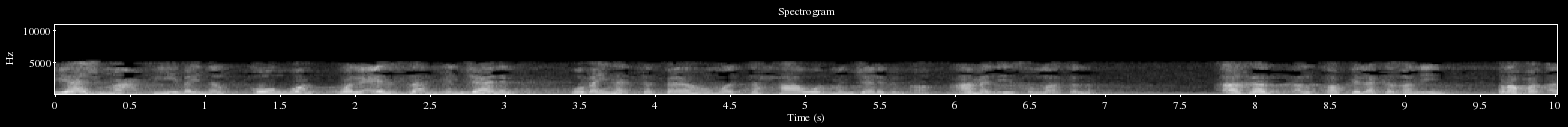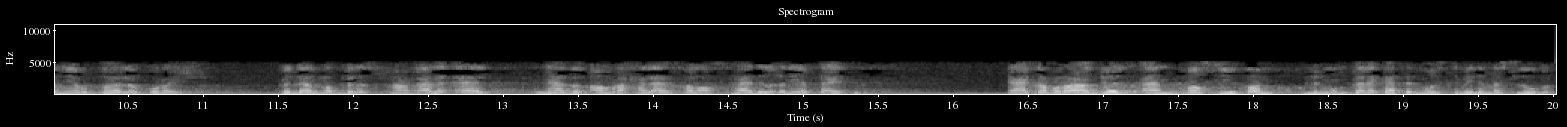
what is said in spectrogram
يجمع فيه بين القوة والعزة من جانب وبين التفاهم والتحاور من جانب آخر عمل إيه صلى الله عليه وسلم؟ أخذ القافلة كغنيم رفض أن يردها إلى قريش. فدام ربنا سبحانه وتعالى قال إن هذا الأمر حلال خلاص هذه الغنيمة بتاعتنا. اعتبرها جزءا بسيطا من ممتلكات المسلمين المسلوبة.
